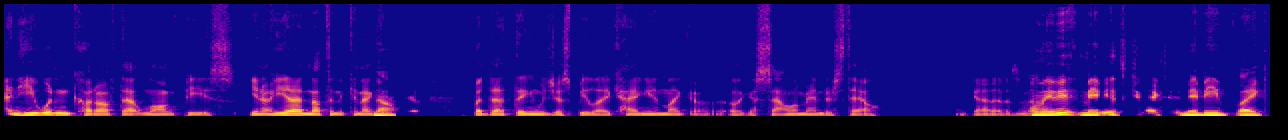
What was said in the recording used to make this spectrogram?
and he wouldn't cut off that long piece. You know, he had nothing to connect No. it to, but that thing would just be like hanging like a like a salamander's tail, like out of his mouth. Well, maybe maybe it's connected. Maybe like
